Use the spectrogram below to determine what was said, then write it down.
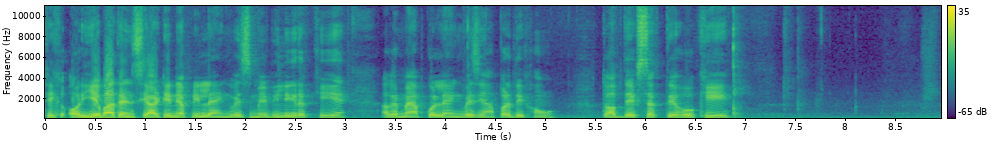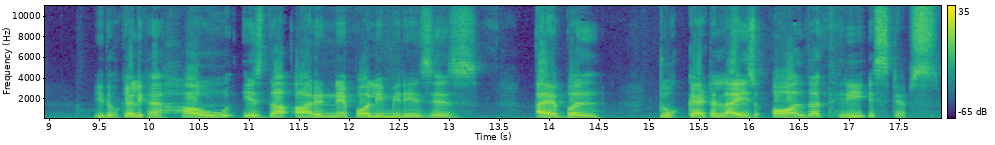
ठीक? और ये बात एनसीईआरटी ने अपनी लैंग्वेज में भी लिख रखी है। अगर मैं आपको लैंग्वेज यहाँ पर दिखाऊँ तो आप देख सकते हो कि ये देखो क्या लिखा है। How is the R N A polymerases able to catalyse all the three steps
